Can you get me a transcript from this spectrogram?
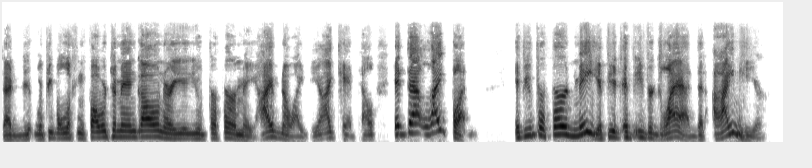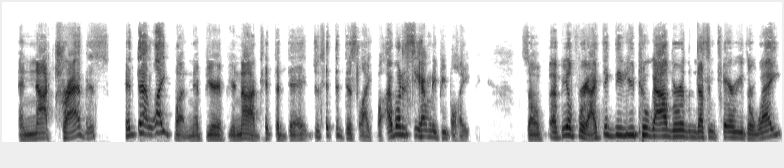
That were people looking forward to Mangone or you, you prefer me? I have no idea. I can't tell. Hit that like button if you preferred me. If you if you're glad that I'm here and not Travis, hit that like button. If you're if you're not, hit the just hit the dislike button. I want to see how many people hate me. So uh, feel free. I think the YouTube algorithm doesn't care either way.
